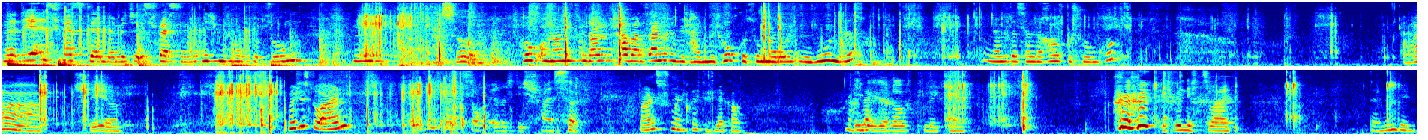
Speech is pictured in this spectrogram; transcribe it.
Der ist fest, der in der Mitte ist fest. Der wird nicht mit hochgezogen. Nee, Ach so. hoch und dann, und dann, aber das andere wird halt mit hochgezogen, weil da unten ein Boden ist. Und dann wird das halt da raufgeschoben. Guck. Ah, verstehe. Möchtest du einen? Irgendwie schmeckt doch richtig scheiße. Meins schmeckt richtig lecker. Ich will darauf klicken. ich will nicht zwei. Dann nimm den.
